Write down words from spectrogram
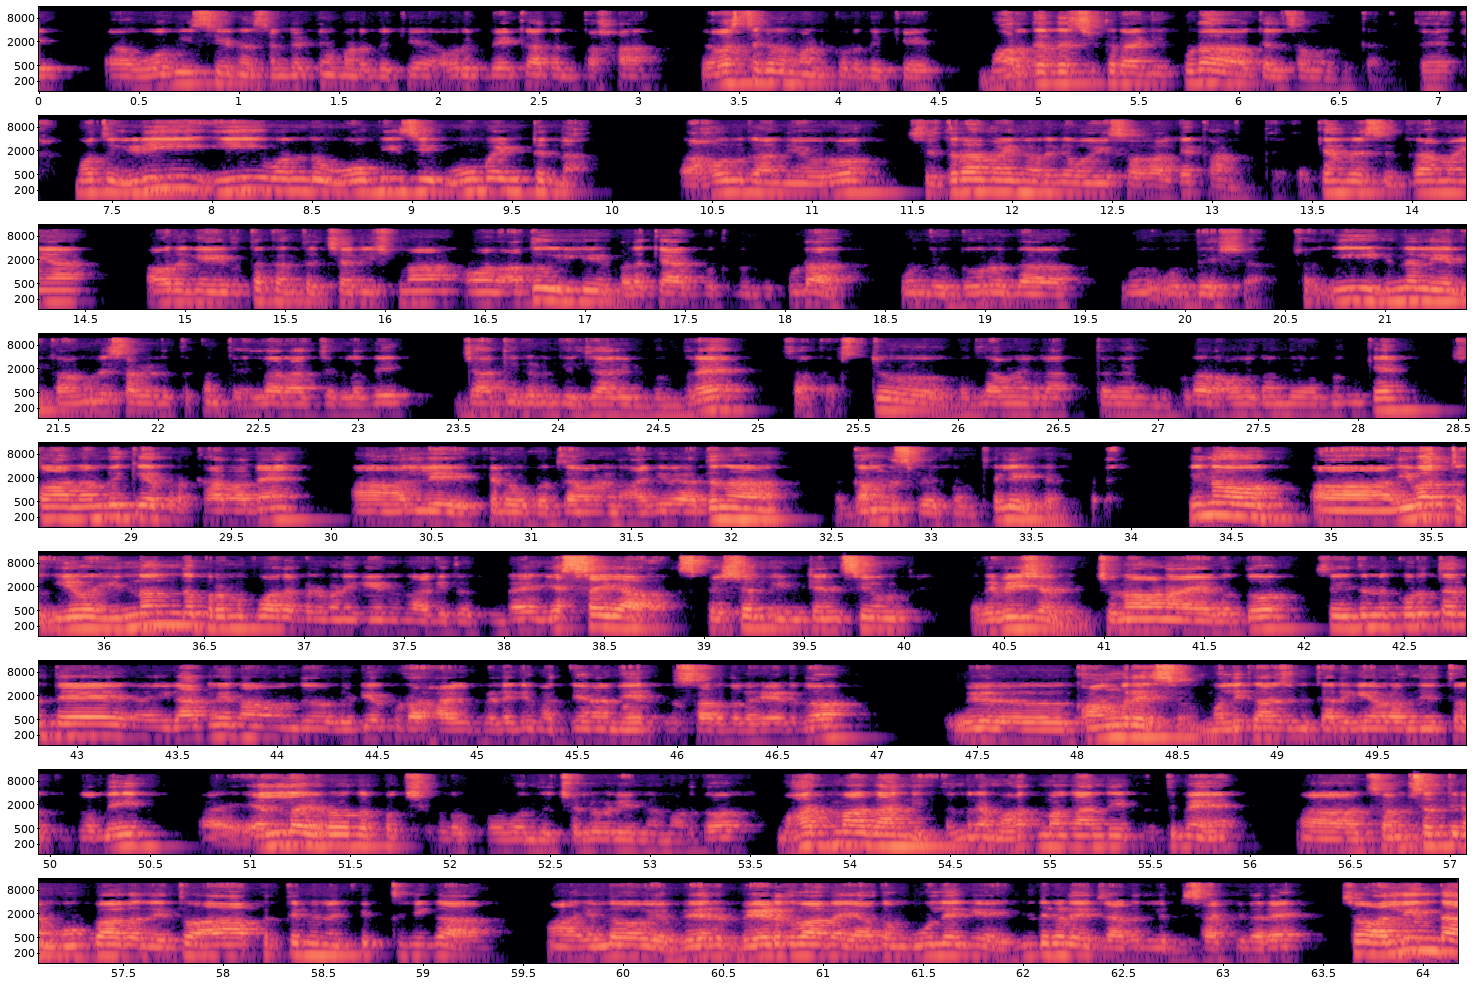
ಒ ಬಿ ಸಿಯನ್ನ ಸಂಘಟನೆ ಮಾಡೋದಕ್ಕೆ, ಅವ್ರಿಗೆ ಬೇಕಾದಂತಹ ವ್ಯವಸ್ಥೆಗಳನ್ನ ಮಾಡಿಕೊಡೋದಕ್ಕೆ ಮಾರ್ಗದರ್ಶಕರಾಗಿ ಕೂಡ ಕೆಲಸ ಮಾಡ್ಬೇಕಾಗುತ್ತೆ. ಮತ್ತು ಇಡೀ ಈ ಒಂದು ಒ ಬಿ ಸಿ ಮೂವ್ಮೆಂಟ್ನ ರಾಹುಲ್ ಗಾಂಧಿ ಅವರು ಸಿದ್ದರಾಮಯ್ಯನವರಿಗೆ ವಹಿಸೋ ಹಾಗೆ ಕಾಣುತ್ತೆ. ಯಾಕೆಂದ್ರೆ ಸಿದ್ದರಾಮಯ್ಯ ಅವರಿಗೆ ಇರ್ತಕ್ಕಂಥ ಚರಿಷ್ಮಾ, ಅದು ಇಲ್ಲಿ ಬಳಕೆ ಆಗ್ಬೇಕು ಕೂಡ ಒಂದು ದೂರದ ಉದ್ದೇಶ. ಸೊ ಈ ಹಿನ್ನೆಲೆಯಲ್ಲಿ ಕಾಂಗ್ರೆಸ್ ಆಳಿರ್ತಕ್ಕಂಥ ಎಲ್ಲ ರಾಜ್ಯಗಳಲ್ಲಿ ಜಾತಿ ಗಣತಿ ಜಾರಿಗೆ ಬಂದ್ರೆ ಸಾಕಷ್ಟು ಬದಲಾವಣೆಗಳಾಗ್ತವೆ ಎಂದು ಕೂಡ ರಾಹುಲ್ ಗಾಂಧಿ ಅವರ ನಂಬಿಕೆ. ಸೊ ಆ ನಂಬಿಕೆಯ ಪ್ರಕಾರನೇ ಅಲ್ಲಿ ಕೆಲವು ಬದಲಾವಣೆಗಳಾಗಿವೆ ಅದನ್ನ ಗಮನಿಸಬೇಕು ಅಂತ ಹೇಳಿ ಹೇಳ್ತಾರೆ ಇನ್ನು ಇವತ್ತು ಇನ್ನೊಂದು ಪ್ರಮುಖವಾದ ಬೆಳವಣಿಗೆ ಏನಾಗಿದೆ ಅಂದ್ರೆ S I R special intensive revision ಚುನಾವಣಾ ಆಯೋಗದ್ದು. ಸೊ ಇದನ್ನ ಕುರಿತಂತೆ ಈಗಾಗಲೇ ನಾವು ಒಂದು ವಿಡಿಯೋ ಕೂಡ ಬೆಳಗ್ಗೆ ಮಧ್ಯಾಹ್ನ ನೇರ ಪ್ರಸಾರದಲ್ಲಿ ಹೇಳಿದ್ದು. ಕಾಂಗ್ರೆಸ್ ಮಲ್ಲಿಕಾರ್ಜುನ ಖರ್ಗೆ ಅವರ ನೇತೃತ್ವದಲ್ಲಿ ಎಲ್ಲ ವಿರೋಧ ಪಕ್ಷಗಳು ಒಂದು ಚಳುವಳಿಯನ್ನ ಮಾಡಿದ್ರು ಮಹಾತ್ಮ ಗಾಂಧಿ, ಅಂದ್ರೆ ಮಹಾತ್ಮ ಗಾಂಧಿ ಪ್ರತಿಮೆ ಸಂಸತ್ತಿನ ಮುಂಭಾಗದಿತ್ತು ಆ ಪ್ರತಿಮೆನ ಕಿತ್ತು ಈಗ ಎಲ್ಲೋ ಬೇರೆ, ಬೇಡದವಾದ ಯಾವುದೋ ಮೂಲೆಗೆ ಹಿಂದ್ಗಡೆ ಜಾಗದಲ್ಲಿ ಬಿಸಾಕಿದ್ದಾರೆ. ಸೊ ಅಲ್ಲಿಂದ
